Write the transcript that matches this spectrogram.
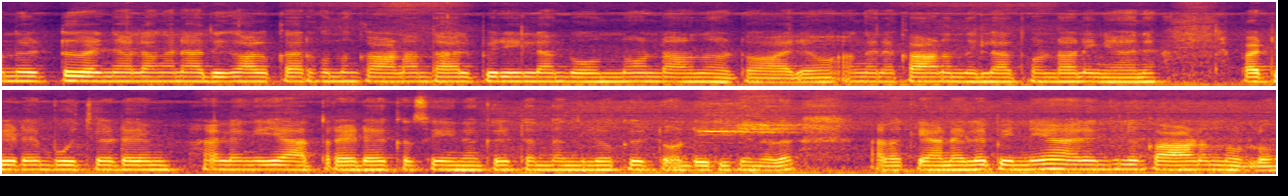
ഒന്ന് ഇട്ട് കഴിഞ്ഞാൽ അങ്ങനെ അധികം ആൾക്കാർക്കൊന്നും കാണാൻ താല്പര്യമില്ലാന്ന് തോന്നുന്നതുകൊണ്ടാണ് കേട്ടോ. ആരും അങ്ങനെ കാണുന്നില്ലാത്തതുകൊണ്ടാണ് ഞാൻ പട്ടിയുടെയും പൂച്ചയുടെയും അല്ലെങ്കിൽ യാത്രയുടെയൊക്കെ സീനൊക്കെ ഇട്ട് എന്തെങ്കിലുമൊക്കെ ഇട്ടുകൊണ്ടിരിക്കുന്നത് അതൊക്കെയാണെങ്കിൽ പിന്നെ ആരെങ്കിലും കാണുന്നുള്ളൂ.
